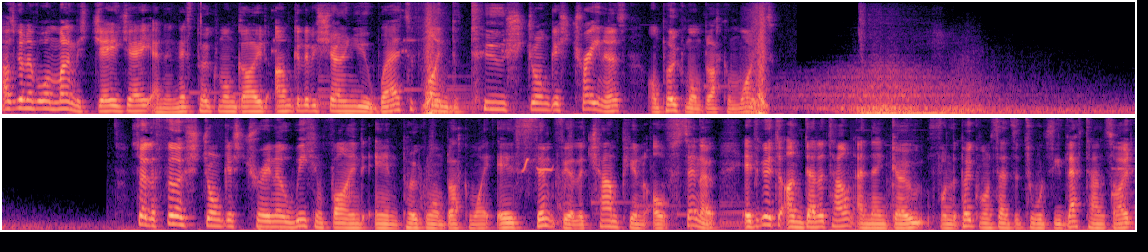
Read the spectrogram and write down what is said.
How's it going everyone, my name is JJ and in this Pokemon guide I'm going to be showing you where to find the two strongest trainers on Pokemon Black and White. So the first strongest trainer we can find in Pokemon Black and White is Cynthia, the champion of Sinnoh. If you go to Undella Town and then go from the Pokemon Center towards the left hand side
